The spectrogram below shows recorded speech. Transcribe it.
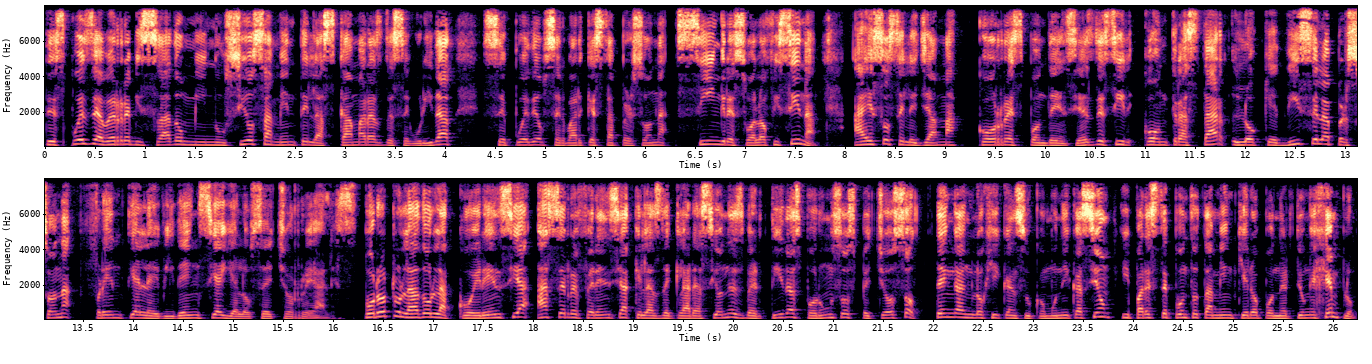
Después de haber revisado minuciosamente las cámaras de seguridad, se puede observar que esta persona sí ingresó a la oficina. A eso se le llama correspondencia, es decir, contrastar lo que dice la persona frente a la evidencia y a los hechos reales. Por otro lado, la coherencia hace referencia a que las declaraciones vertidas por un sospechoso tengan lógica en su comunicación y para este punto también quiero ponerte un ejemplo.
